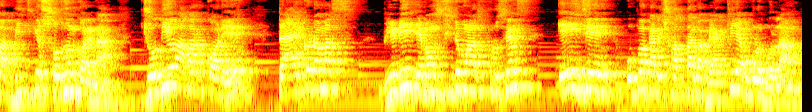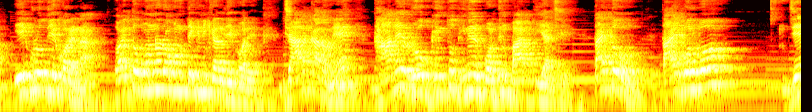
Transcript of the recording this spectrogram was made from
বা বীজকে শোধন করে না। যদিও আবার করে ট্রাইকোডামাস ভিডি এবং সিডোমোনাস ফ্লুসেন্স এই যে উপকারী ছত্রাক বা ব্যাকটেরিয়াগুলো বললাম, এগুলো দিয়ে করে না। হয়তো অন্যরকম টেকনিক্যাল দিয়ে করে। যার কারণে ধানের রোগ কিন্তু দিনের পর দিন বাড়তি আছে। তাই তো? তাই বলব যে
